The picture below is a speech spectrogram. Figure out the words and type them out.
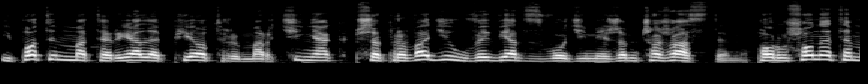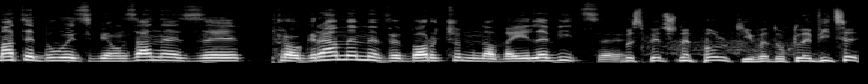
i po tym materiale Piotr Marciniak przeprowadził wywiad z Włodzimierzem Czarzastym. Poruszone tematy były związane z programem wyborczym Nowej Lewicy. Bezpieczne Polki według lewicy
